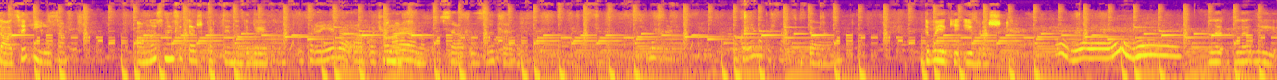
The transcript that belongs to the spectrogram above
Да, це гільза. А у нас знизу теж картина, диви яка. Україна е, починає з, з тебе. Україна починається. Да. Диви, які іграшки. Плели.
